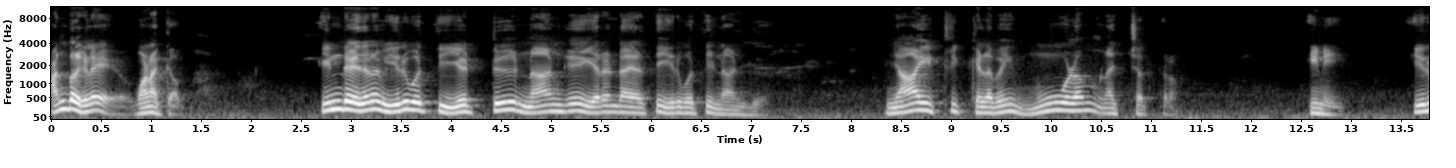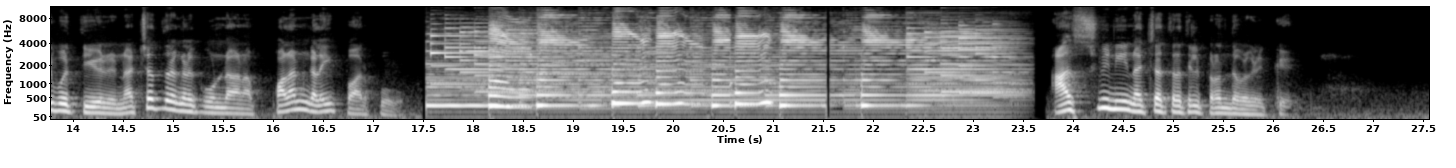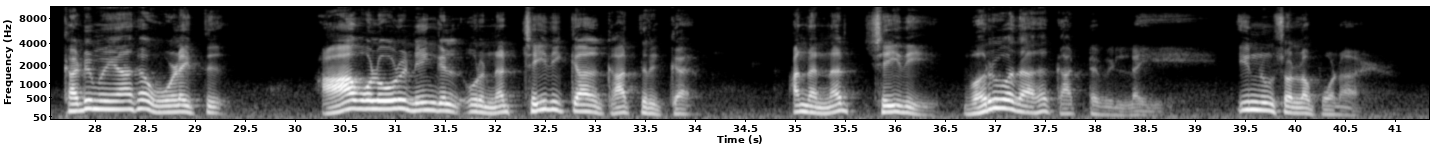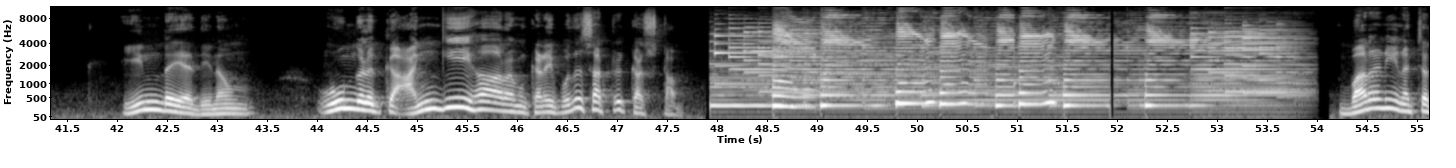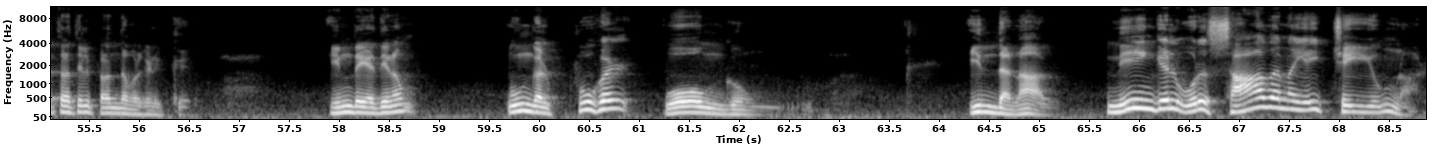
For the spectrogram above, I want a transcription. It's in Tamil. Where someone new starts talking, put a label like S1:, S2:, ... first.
S1: அன்பர்களே வணக்கம். இன்றைய தினம் இருபத்தி எட்டு நான்கு இரண்டாயிரத்தி இருபத்தி நான்கு. ஞாயிற்றுக்கிழமை மூலம் நட்சத்திரம். இனி இருபத்தி ஏழு நட்சத்திரங்களுக்கு உண்டான பலன்களை பார்ப்போம். அஸ்வினி நட்சத்திரத்தில் பிறந்தவர்களுக்கு கடுமையாக உழைத்து ஆவலோடு நீங்கள் ஒரு நற்செய்திக்காக காத்திருக்க அந்த நற்செய்தி வருவதாக காட்டவில்லை. இன்னும் சொல்ல போனால் இன்றைய தினம் உங்களுக்கு அங்கீகாரம் கிடைப்பது சற்று கஷ்டம். பரணி நட்சத்திரத்தில் பிறந்தவர்களுக்கு இன்றைய தினம் உங்கள் புகழ் ஓங்கும். இந்த நாள் நீங்கள் ஒரு சாதனையை செய்யும் நாள்.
